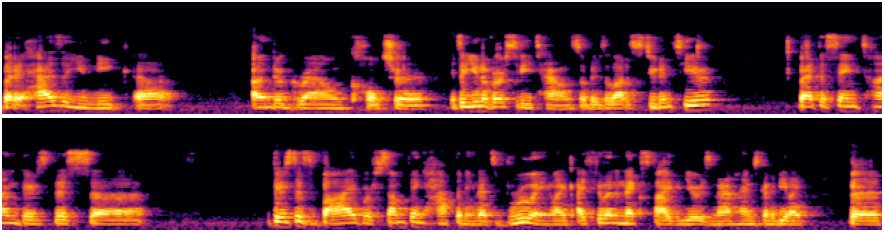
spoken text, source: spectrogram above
but it has a unique uh, underground culture. It's a university town, so there's a lot of students here. But at the same time, there's this uh, there's this vibe or something happening that's brewing. Like I feel in the next five years, Mannheim's going to be like the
